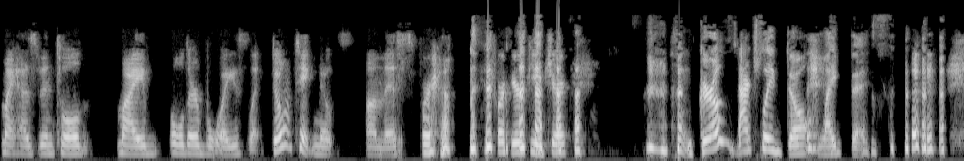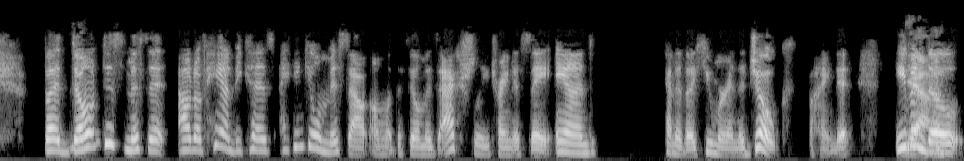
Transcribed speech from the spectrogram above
my husband told my older boys, like, don't take notes on this for, for your future. Girls actually don't like this. But don't dismiss it out of hand because I think you'll miss out on what the film is actually trying to say and kind of the humor and the joke behind it. Even Yeah. though,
